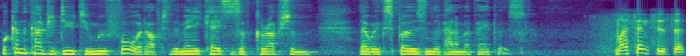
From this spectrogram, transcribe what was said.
What can the country do to move forward after the many cases of corruption that were exposed in the Panama Papers? My sense is that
